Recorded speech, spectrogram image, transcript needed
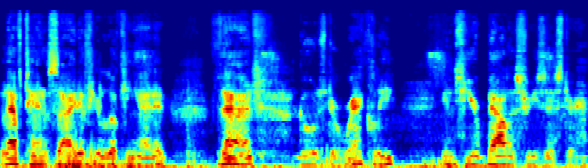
left hand side, if you're looking at it, that goes directly into your ballast resistor.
